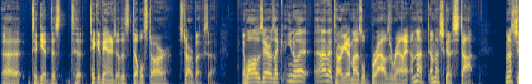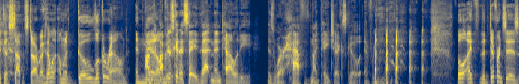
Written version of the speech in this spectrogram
uh, to get this to take advantage of this double star Starbucks stuff." And while I was there, I was like, you know what? I'm at Target. I might as well browse around. I, I'm not. I'm not just gonna stop. I'm not just gonna stop at Starbucks. I'm, I'm gonna go look around, and then I'm, I'm just gonna say that mentality is where half of my paychecks go every month. Well, I, the difference is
